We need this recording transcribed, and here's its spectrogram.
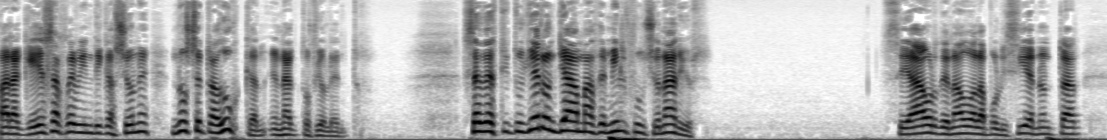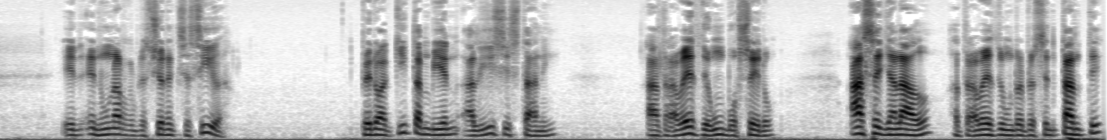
para que esas reivindicaciones no se traduzcan en actos violentos. Se destituyeron ya a más de mil funcionarios. Se ha ordenado a la policía no entrar en, una represión excesiva. Pero aquí también Ali Sistani, a través de un vocero, ha señalado, a través de un representante,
